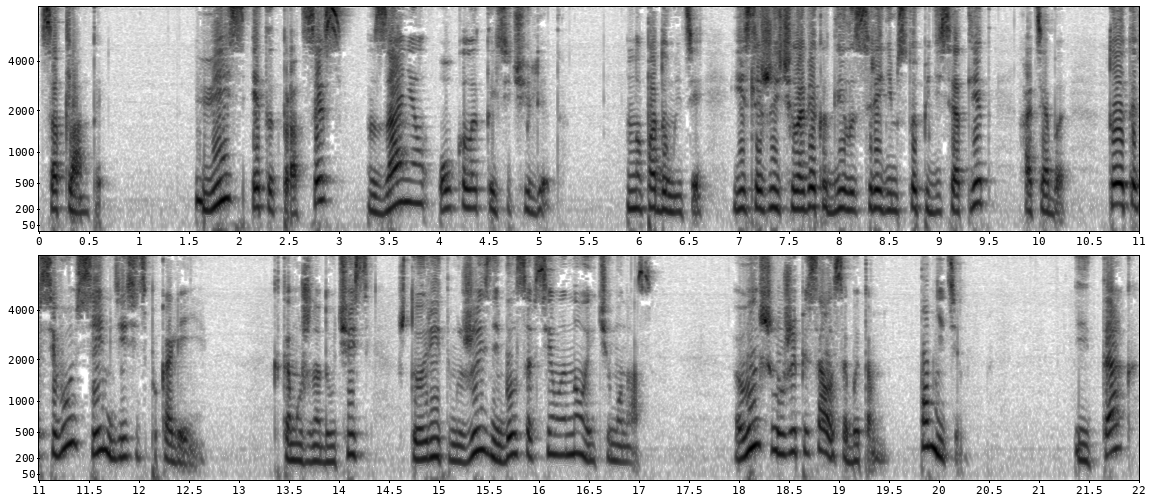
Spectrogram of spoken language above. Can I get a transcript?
с Атлантой. Весь этот процесс занял около тысячи лет. Но подумайте, если жизнь человека длилась в среднем 150 лет хотя бы, то это всего 7-10 поколений. К тому же надо учесть, что ритм жизни был совсем иной, чем у нас. Выше уже писалось об этом, помните? Итак,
